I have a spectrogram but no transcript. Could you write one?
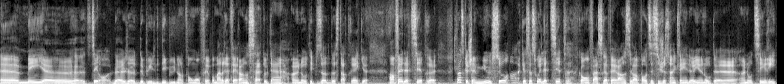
Euh, mais euh, tu sais, depuis le début, dans le fond, on fait pas mal référence à tout le temps un autre épisode de Star Trek. En fait, de titre, je pense que j'aime mieux ça que ce soit le titre qu'on fasse référence. Dans le c'est juste un clin d'œil à une autre, euh, autre série.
